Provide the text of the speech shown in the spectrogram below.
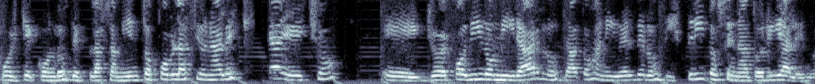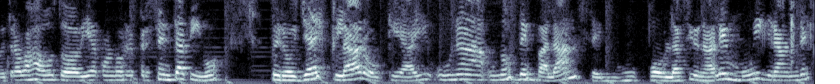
porque con los desplazamientos poblacionales que ha hecho, eh, yo he podido mirar los datos a nivel de los distritos senatoriales. No he trabajado todavía con los representativos, pero ya es claro que hay unos desbalances poblacionales muy grandes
